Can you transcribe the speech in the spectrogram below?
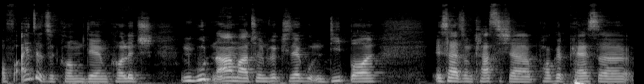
auf Einsätze kommen, der im College einen guten Arm hatte, einen wirklich sehr guten Deep Ball ist halt so ein klassischer Pocket Passer,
